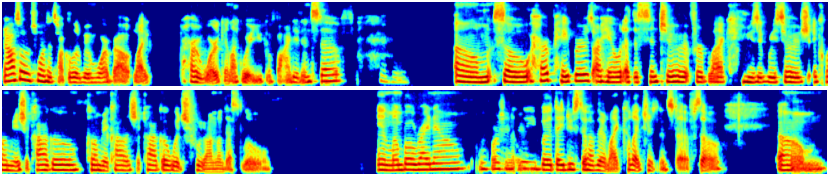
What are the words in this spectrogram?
And I also just wanted to talk a little bit more about like her work and like where you can find it and stuff. Mm-hmm. Um, so her papers are held at the Center for Black Music Research in Columbia, Chicago, Columbia College, Chicago, which we all know that's a little in limbo right now, unfortunately. Mm-hmm. But they do still have their like collections and stuff. So um,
